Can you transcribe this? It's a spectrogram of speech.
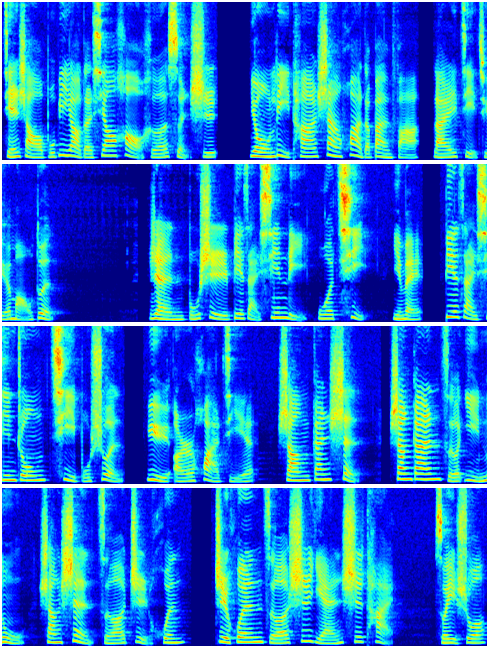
减少不必要的消耗和损失，用利他善化的办法来解决矛盾。忍不是憋在心里窝气，因为憋在心中气不顺，郁而化结，伤肝肾；伤肝则易怒，伤肾则致昏，致昏则失言失态。所以说。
